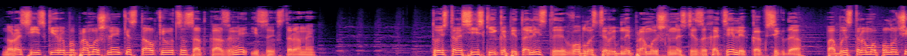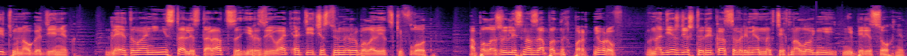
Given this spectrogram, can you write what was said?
Но российские рыбопромышленники сталкиваются с отказами и с их стороны. То есть российские капиталисты в области рыбной промышленности захотели, как всегда, по-быстрому получить много денег – для этого они не стали стараться и развивать отечественный рыболовецкий флот, а положились на западных партнеров в надежде, что река современных технологий не пересохнет,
